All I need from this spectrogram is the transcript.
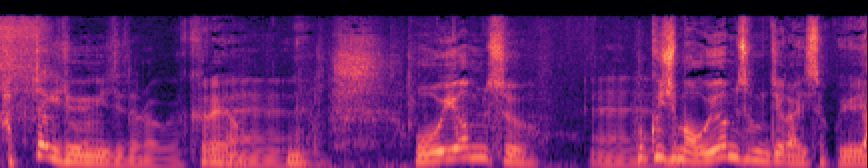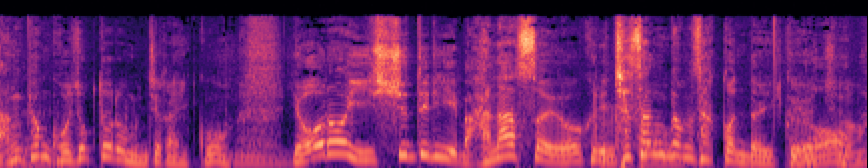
갑자기 조용해지더라고요. 그래요? 네. 네. 오염수 네. 후쿠시마 오염수 문제가 있었고요. 양평 고속도로 문제가 있고 여러 이슈들이 많았어요. 그리고 그렇죠. 최상병 사건도 있고요. 그렇죠.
